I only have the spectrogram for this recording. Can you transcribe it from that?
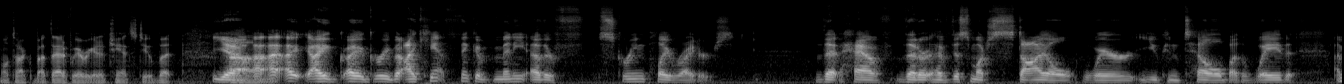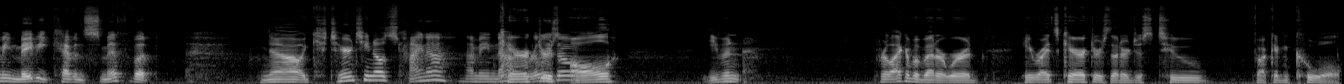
we'll talk about that if we ever get a chance to. But Yeah, um, I, I, I, I agree, but I can't think of many other f- screenplay writers that have that are have this much style where you can tell by the way that I mean maybe Kevin Smith, but no, Tarantino's kind of. I mean, characters really, all even for lack of a better word he writes characters that are just too fucking cool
